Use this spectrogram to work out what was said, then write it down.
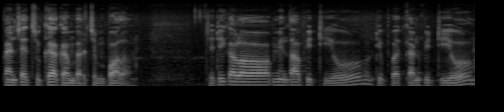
pencet juga gambar jempol. Jadi kalau minta video dibuatkan video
